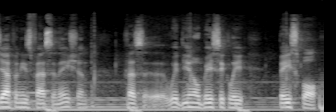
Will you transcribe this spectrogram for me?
Japanese fascination with, you know, basically baseball.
